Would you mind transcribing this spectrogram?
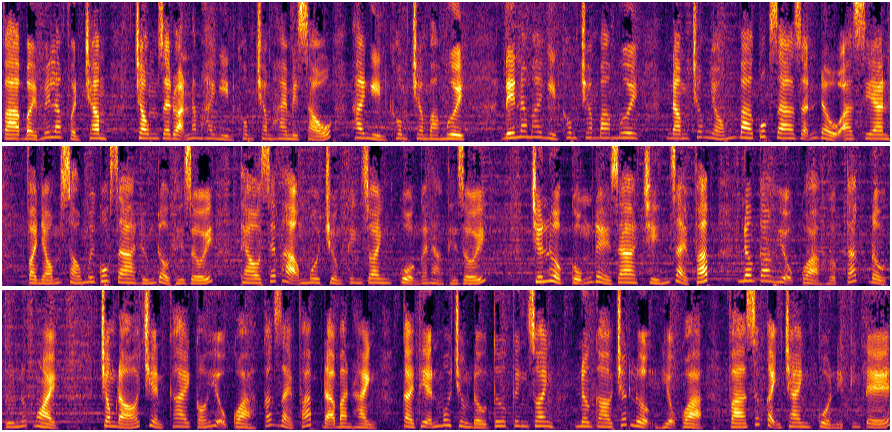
và 75% trong giai đoạn năm 2026-2030. Đến năm 2030, nằm trong nhóm 3 quốc gia dẫn đầu ASEAN và nhóm 60 quốc gia đứng đầu thế giới theo xếp hạng môi trường kinh doanh của Ngân hàng Thế giới. Chiến lược cũng đề ra 9 giải pháp nâng cao hiệu quả hợp tác đầu tư nước ngoài, trong đó triển khai có hiệu quả các giải pháp đã ban hành, cải thiện môi trường đầu tư kinh doanh, nâng cao chất lượng, hiệu quả và sức cạnh tranh của nền kinh tế,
